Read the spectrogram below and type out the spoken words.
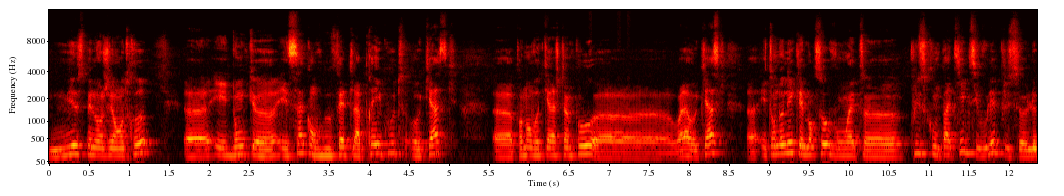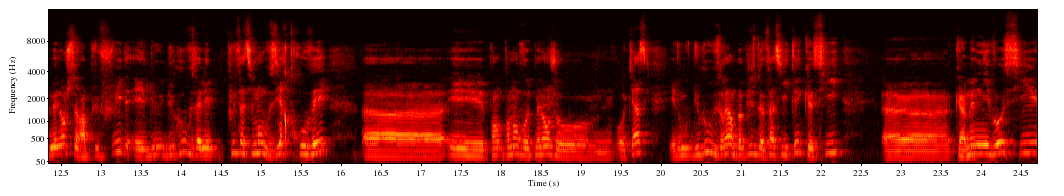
mieux se mélanger entre eux. et donc, et ça, quand vous faites la pré-écoute au casque, pendant votre calage tempo, voilà, au casque, euh, étant donné que les morceaux vont être euh, plus compatibles, si vous voulez, plus euh, le mélange sera plus fluide et du, coup vous allez plus facilement vous y retrouver et pendant votre mélange au, casque. Et donc du coup vous aurez un peu plus de facilité que si qu'à même niveau si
